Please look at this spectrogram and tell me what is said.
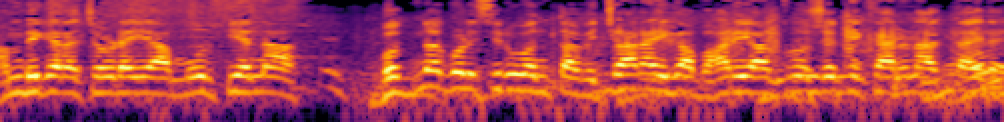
ಅಂಬಿಗರ ಚೌಡಯ್ಯ ಮೂರ್ತಿಯನ್ನ ಭಗ್ನಗೊಳಿಸಿರುವಂತಹ ವಿಚಾರ ಈಗ ಭಾರಿ ಆಕ್ರೋಶಕ್ಕೆ ಕಾರಣ ಆಗ್ತಾ ಇದೆ.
